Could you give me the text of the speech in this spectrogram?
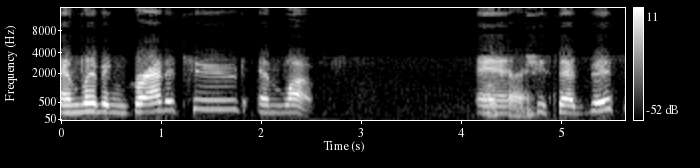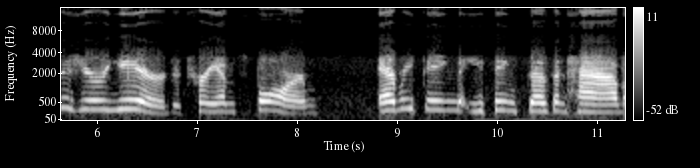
and living gratitude and love. And Okay. she said, This is your year to transform everything that you think doesn't have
